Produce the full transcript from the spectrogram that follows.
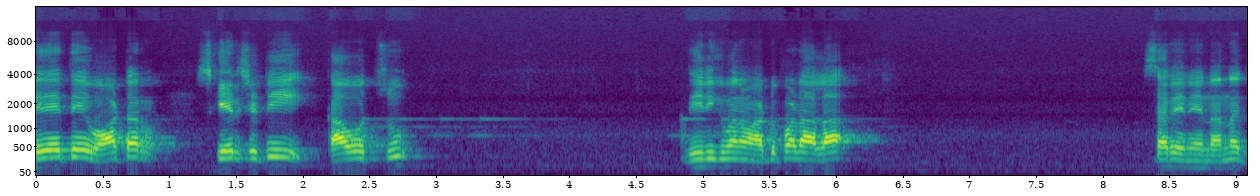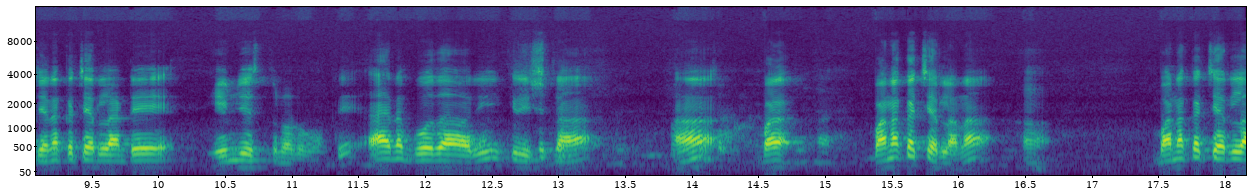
ఏదైతే వాటర్ స్కేర్సిటీ కావచ్చు దీనికి మనం అడ్డుపడాలా? సరే నేను అన్న జనకచర్ల అంటే ఏం చేస్తున్నాడు అంటే ఆయన గోదావరి కృష్ణ బనకచెర్లన బనకచెర్లనా బనకచెర్ల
